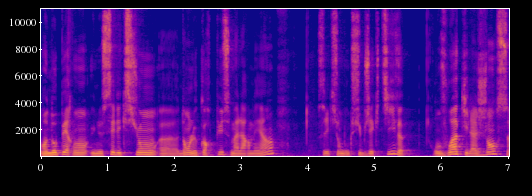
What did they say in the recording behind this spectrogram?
en opérant une sélection euh, dans le corpus mallarméen, sélection donc subjective. On voit qu'il agence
